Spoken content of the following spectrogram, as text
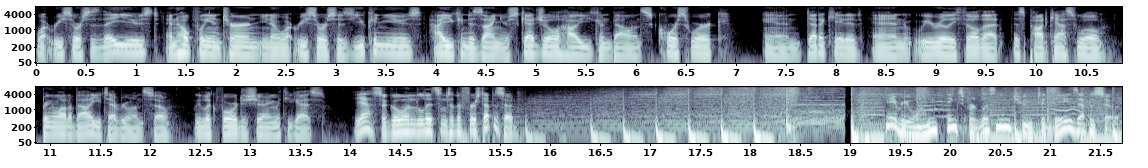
what resources they used, and hopefully in turn, you know, what resources you can use, how you can design your schedule, how you can balance coursework and dedicated. And we really feel that this podcast will bring a lot of value to everyone. So we look forward to sharing with you guys. Yeah, so go and listen to the first episode. Hey everyone, thanks for listening to today's episode.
